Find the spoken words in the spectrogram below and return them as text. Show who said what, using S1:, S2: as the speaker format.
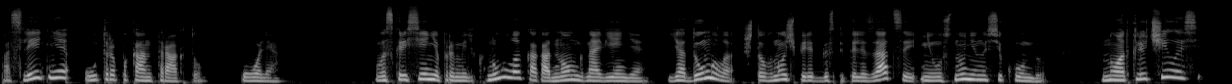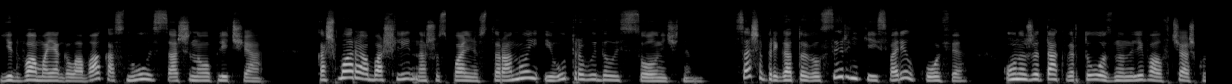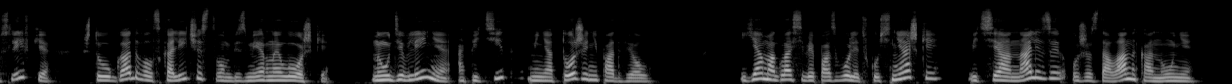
S1: Последнее утро по контракту. Оля. Воскресенье промелькнуло, как одно мгновение. Я думала, что в ночь перед госпитализацией не усну ни на секунду. Но отключилась, едва моя голова коснулась Сашиного плеча. Кошмары обошли нашу спальню стороной, и утро выдалось солнечным. Саша приготовил сырники и сварил кофе. Он уже так виртуозно наливал в чашку сливки, что угадывал с количеством безмерной ложки. На удивление, аппетит меня тоже не подвел. Я могла себе позволить вкусняшки, ведь все анализы уже сдала накануне.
